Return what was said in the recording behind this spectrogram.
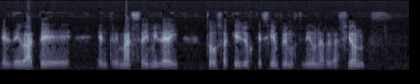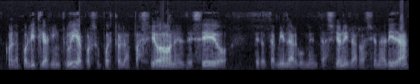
el debate entre Massa y Milei, todos aquellos que siempre hemos tenido una relación con la política que incluía, por supuesto, la pasión, el deseo, pero también la argumentación y la racionalidad,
